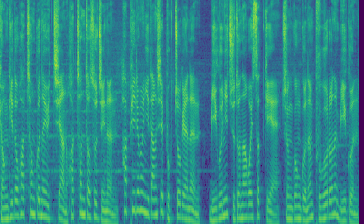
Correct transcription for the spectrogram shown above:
경기도 화천군에 위치한 화천저수지는 하필이면 이 당시 북쪽에는 미군이 주둔하고 있었기에 중공군은 북으로는 미군,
